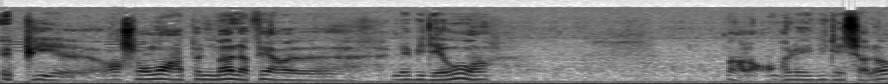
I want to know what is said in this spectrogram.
Et puis euh, en ce moment un peu de mal à faire euh, les vidéos. Hein. Alors on va aller vider ça là.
